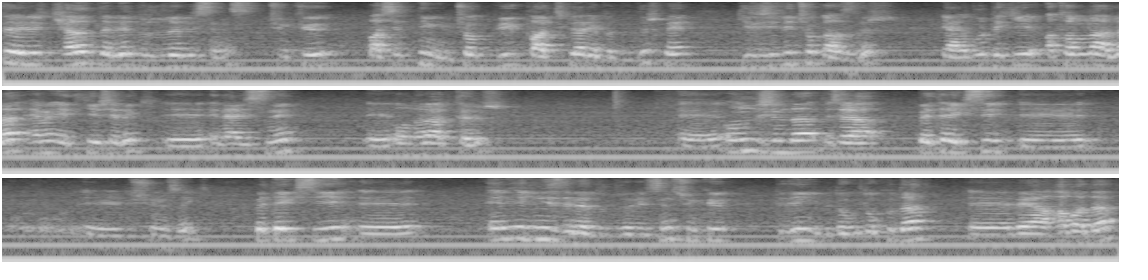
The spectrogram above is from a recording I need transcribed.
şöyle bir kağıtla bile durdurabilirsiniz. Çünkü bahsettiğim gibi çok büyük partiküler yapıdadır ve giriciliği çok azdır. Yani buradaki atomlarla hemen etkileşerek e, enerjisini e, onlara aktarır. E, onun dışında mesela beta eksi e, e, düşünürsek, beta eksiyi e, el, elinizle bile durdurabilirsiniz. Çünkü dediğim gibi doku, dokuda e, veya havada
